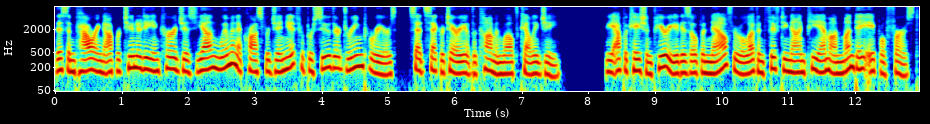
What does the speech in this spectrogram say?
This empowering opportunity encourages young women across Virginia to pursue their dream careers, said Secretary of the Commonwealth Kelly Gee The application period is open now through 11:59 p.m. on Monday, April 1st.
